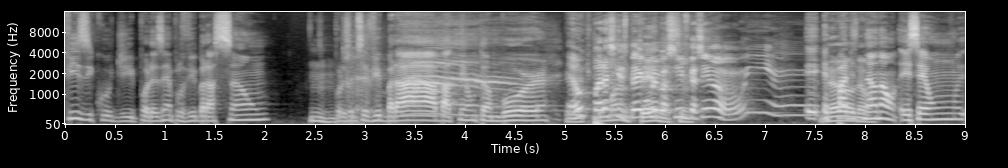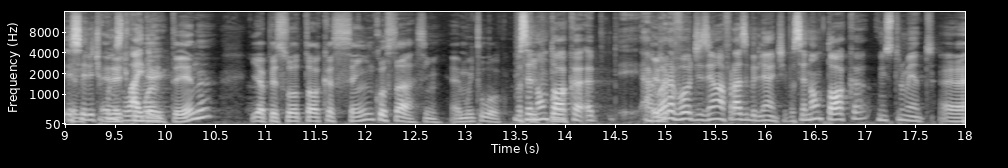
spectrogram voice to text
físico, de, por exemplo, vibração. Por exemplo, você vibrar, bater um tambor. É um é que parece que eles pegam um negocinho e assim. fica assim, ó. É- é Não, pare- não. não, esse é um. Esse seria tipo ele um é tipo uma slider. antena e a pessoa toca sem encostar, assim. É muito louco. Você não tipo, toca. Agora eu vou dizer uma frase brilhante. Você não toca o instrumento É,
